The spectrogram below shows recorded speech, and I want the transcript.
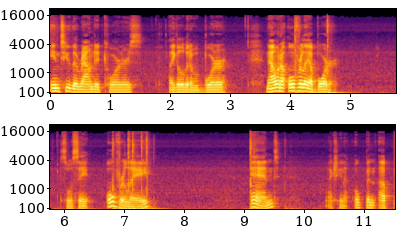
into the rounded corners, like a little bit of a border. Now I want to overlay a border. So we'll say overlay and actually going to open up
